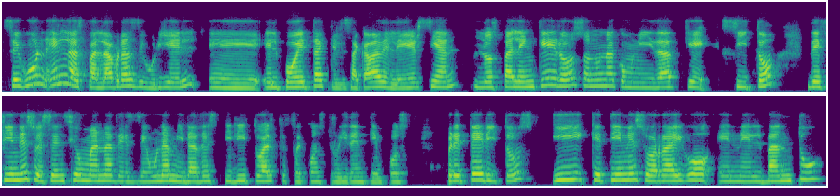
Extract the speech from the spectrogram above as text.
Según en las palabras de Uriel, eh, el poeta que les acaba de leer, Cian, los palenqueros son una comunidad que, cito, defiende su esencia humana desde una mirada espiritual que fue construida en tiempos pretéritos y que tiene su arraigo en el bantú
